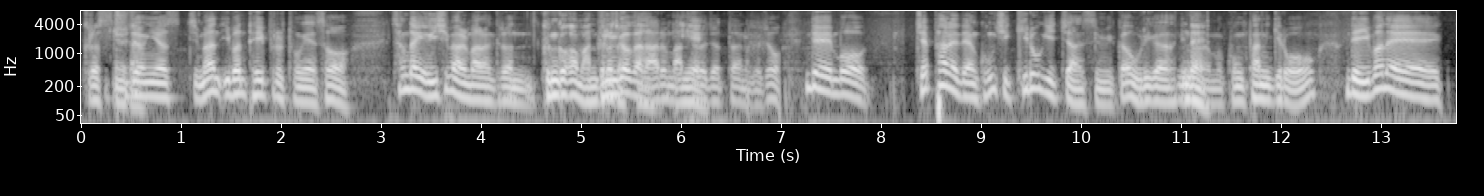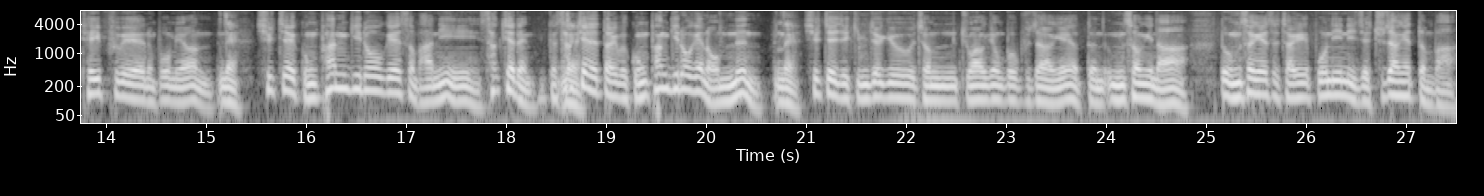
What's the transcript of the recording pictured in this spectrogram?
그렇습니다. 추정이었지만 이번 테이프를 통해서 상당히 의심할 만한 그런 근거가 만들어졌다. 근거가 나름 예. 만들어졌다는 거죠. 근데 뭐 재판에 대한 공식 기록이 있지 않습니까? 우리가 흔히 네. 말하면 공판 기록. 근데 이번에 테이프에는 보면 네. 실제 공판 기록에서 많이 삭제된, 그러니까 네. 삭제됐다기보다 공판 기록에는 없는 네. 실제 이제 김정규 전 중앙정보 부장의 어떤 음성이나 또 음성에서 자기 본인이 이제 주장했던 바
